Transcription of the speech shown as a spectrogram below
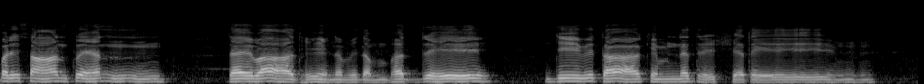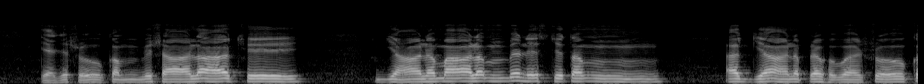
परिशान्त्वयन्, दैवाधीनमिदं भद्रे, जीविता किं न दृश्यते। त्यज शोकं विशालाक्षे, ज्ञानमालम्ब्य निश्चितम् अज्ञान प्रभुव शोक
